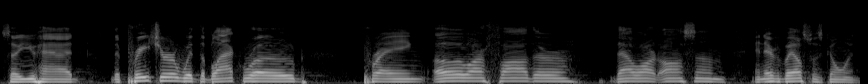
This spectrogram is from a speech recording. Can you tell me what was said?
So you had the preacher with the black robe praying, "Oh, our Father." Thou art awesome. And everybody else was going.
